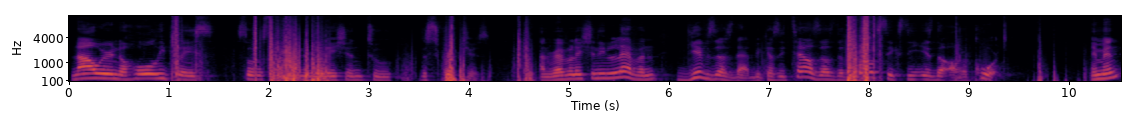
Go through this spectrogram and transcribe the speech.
now we're in the holy place, so to speak, in relation to the scriptures. And Revelation 11 gives us that because it tells us that 1260 is the outer court. Amen?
